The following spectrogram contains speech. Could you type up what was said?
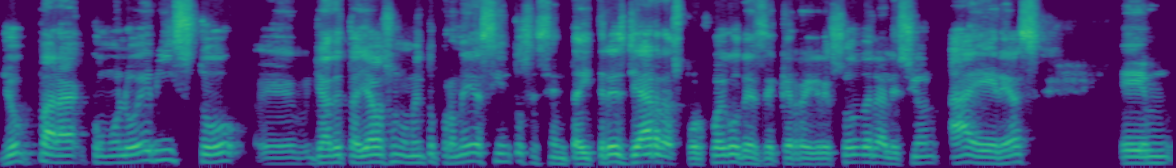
yo, para, como lo he visto, eh, ya detallaba hace un momento, promedia 163 yardas por juego desde que regresó de la lesión aéreas. Em,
